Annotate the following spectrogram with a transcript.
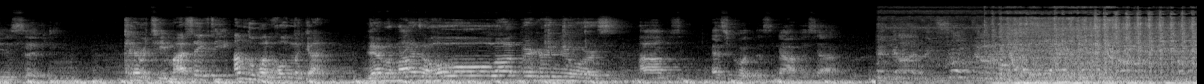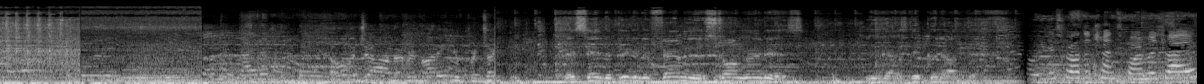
Your safety. Guarantee my safety? I'm the one holding the gun. Yeah, but mine's a whole lot bigger than yours. Hobbs, escort this novice out. Hell of a job, everybody. You protect. They say the bigger the family, the stronger it is. You guys did good out there. We just rode the Transformers ride.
